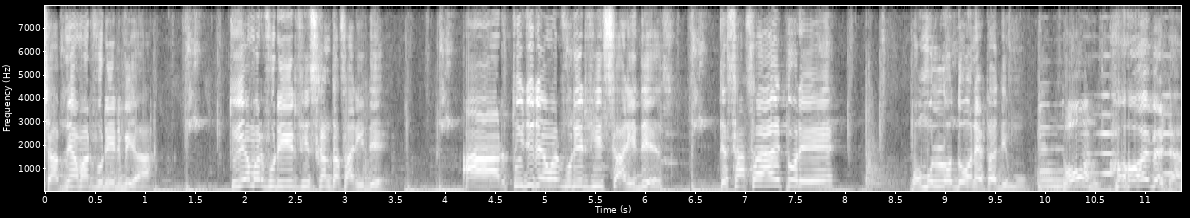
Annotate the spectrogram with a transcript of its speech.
সামনে আমার ফুরির বিয়া। তুই আমার ফুরির ফিস খানটা সারি দে। আর তুই যদি আমার ফুরির ফিস সারি দেস তে চাচাই তোরে অমূল্য দন এটা দিমু। ধন হয় বেটা।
